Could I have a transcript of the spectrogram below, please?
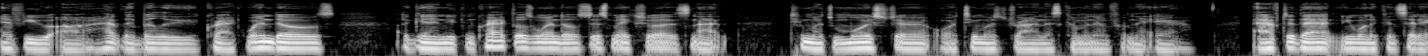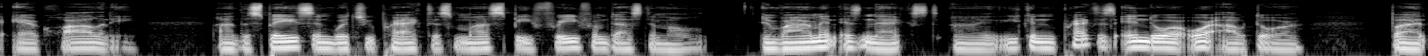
If you uh, have the ability to crack windows, again, you can crack those windows. Just make sure it's not too much moisture or too much dryness coming in from the air. After that, you want to consider air quality. Uh, the space in which you practice must be free from dust and mold. Environment is next. Uh, you can practice indoor or outdoor, but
